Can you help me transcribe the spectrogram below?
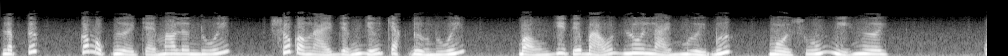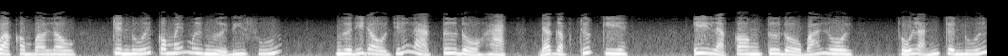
Lập tức có một người chạy mau lên núi, số còn lại vẫn giữ chặt đường núi. Bọn Di Tiểu Bảo lui lại 10 bước, ngồi xuống nghỉ ngơi. Qua không bao lâu, trên núi có mấy mươi người đi xuống. Người đi đầu chính là Tư Đồ Hạt đã gặp trước kia. Y là con Tư Đồ Bá Lôi, thủ lãnh trên núi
